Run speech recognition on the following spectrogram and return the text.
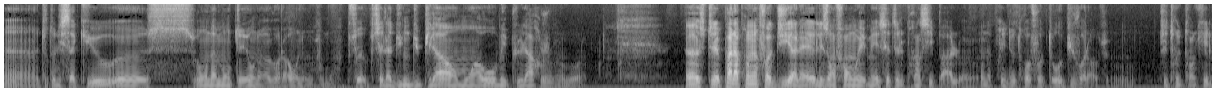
euh, Totori Sakyu. Euh, on a monté, on a, voilà, c'est la dune du Pilat en moins haut mais plus large. c'était pas la première fois que j'y allais. Les enfants ont aimé, c'était le principal. On a pris deux trois photos et puis voilà, petit truc tranquille.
